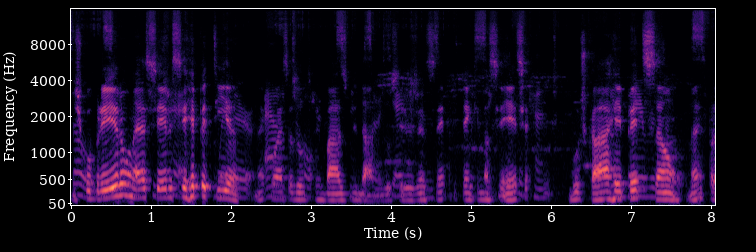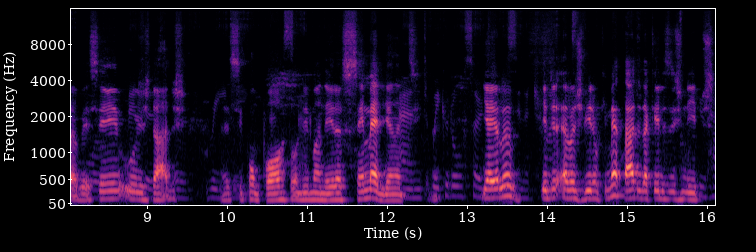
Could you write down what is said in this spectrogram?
descobriram, né, se ele se repetia né, com essas outras bases de dados. Ou seja, a gente sempre tem que, na ciência, buscar a repetição, né, para ver se os dados se comportam de maneira semelhante. E aí ela, elas viram que metade daqueles SNPs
